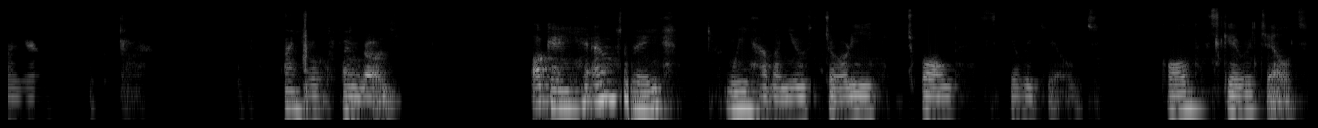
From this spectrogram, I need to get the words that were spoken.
are you? I hope thank God. Okay, and today we have a new story. Called Scary Tales. Called Scary Tales.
